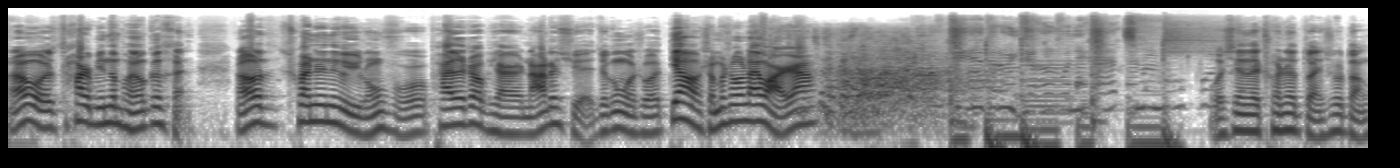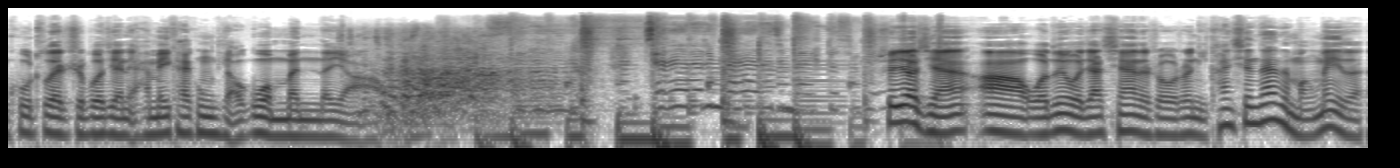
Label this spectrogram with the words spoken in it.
然后我哈尔滨的朋友更狠，然后穿着那个羽绒服拍的照片，拿着雪就跟我说：“调什么时候来玩啊？”我现在穿着短袖短裤坐在直播间里，还没开空调，给我闷的呀。睡觉前啊，我对我家亲爱的说：“我说，你看现在的萌妹子，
